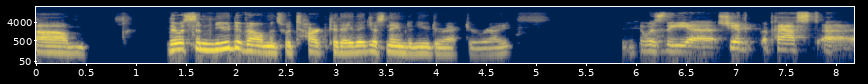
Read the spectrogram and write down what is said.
um, there was some new developments with TARC today. They just named a new director, right? it was the uh, she had a past uh,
